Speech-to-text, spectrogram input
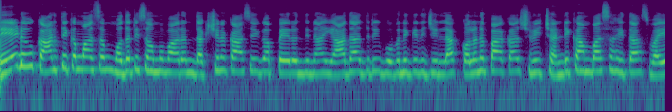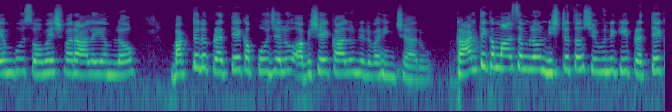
నేడు కార్తీక మాసం మొదటి సోమవారం దక్షిణ కాశీగా పేరొందిన యాదాద్రి భువనగిరి జిల్లా కొలనపాక శ్రీ చండికాంబ సహిత స్వయంభూ సోమేశ్వర ఆలయంలో భక్తులు ప్రత్యేక పూజలు అభిషేకాలు నిర్వహించారు. కార్తీక మాసంలో నిష్ఠతో శివునికి ప్రత్యేక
